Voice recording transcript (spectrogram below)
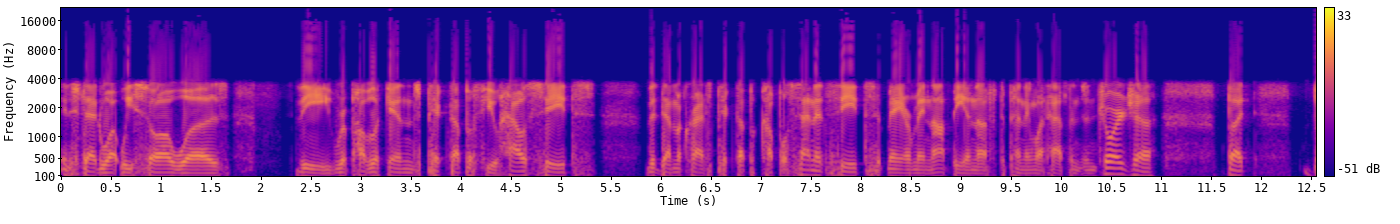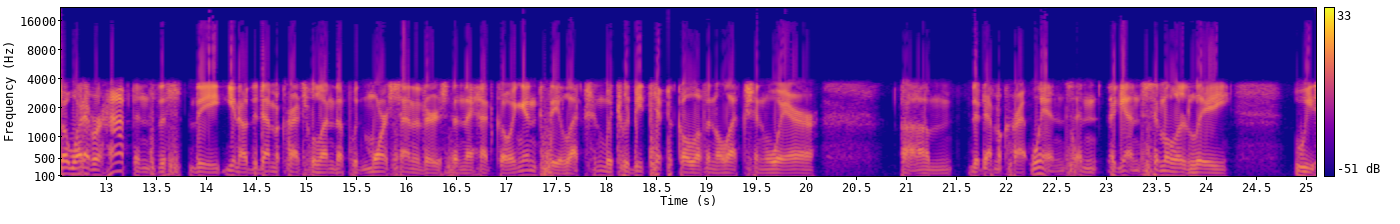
instead what we saw was the republicans picked up a few house seats the democrats picked up a couple senate seats it may or may not be enough depending what happens in georgia but but whatever happens, the you know the Democrats will end up with more senators than they had going into the election, which would be typical of an election where um, the Democrat wins. And again, similarly, we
